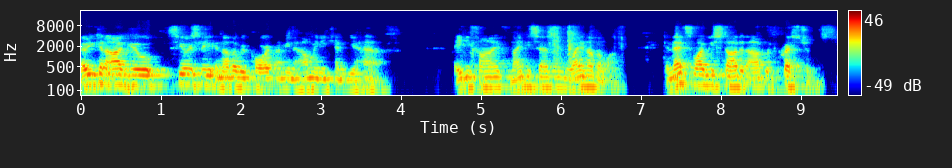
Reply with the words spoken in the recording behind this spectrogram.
Now you can argue seriously another report. I mean, how many can we have? 85, 97, why another one? And that's why we started out with questions.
